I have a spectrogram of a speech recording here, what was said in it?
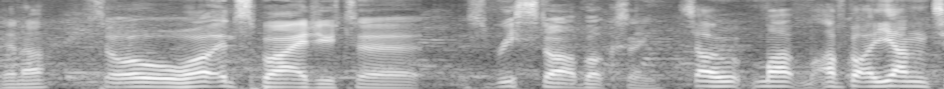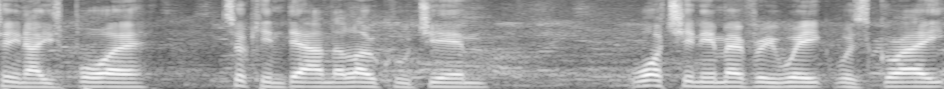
You know. So, what inspired you to restart boxing? So, my, I've got a young teenage boy. Took him down the local gym. Watching him every week was great.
